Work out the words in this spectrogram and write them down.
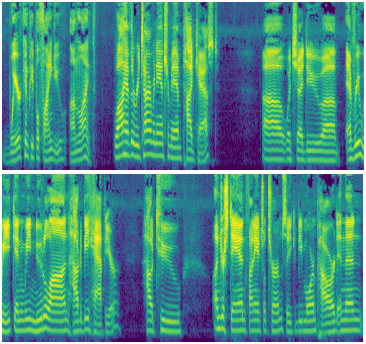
Where can people find you online? Well, I have the Retirement Answer Man podcast, uh, which I do uh, every week, and we noodle on how to be happier, how to understand financial terms so you can be more empowered, and then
